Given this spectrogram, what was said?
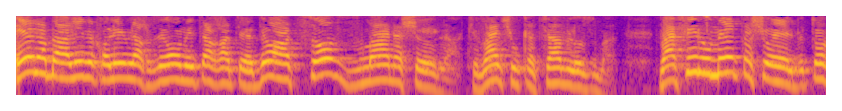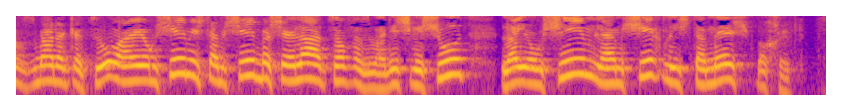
אין הבעלים יכולים להחזירו מתחת ידו עד סוף זמן השאלה, כיוון שהוא קצב לו זמן. ואפילו מת השואל בתוך זמן הקצור, היורשים משתמשים בשאלה עד סוף הזמן. יש רשות ליורשים להמשיך להשתמש בחפץ.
